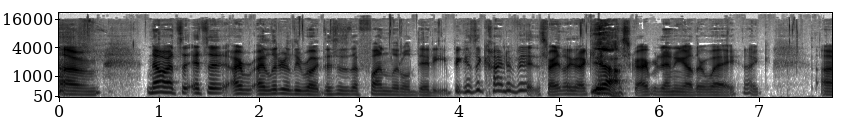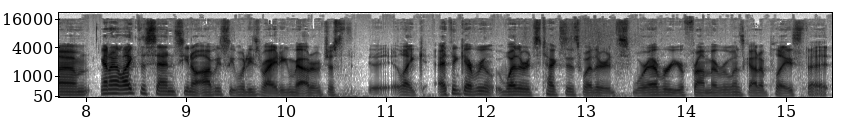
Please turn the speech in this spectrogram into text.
um, no, it's a, it's a. I, I literally wrote this is a fun little ditty because it kind of is, right? Like I can't yeah. describe it any other way. Like, um, and I like the sense, you know, obviously what he's writing about of just uh, like I think every whether it's Texas, whether it's wherever you're from, everyone's got a place that,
